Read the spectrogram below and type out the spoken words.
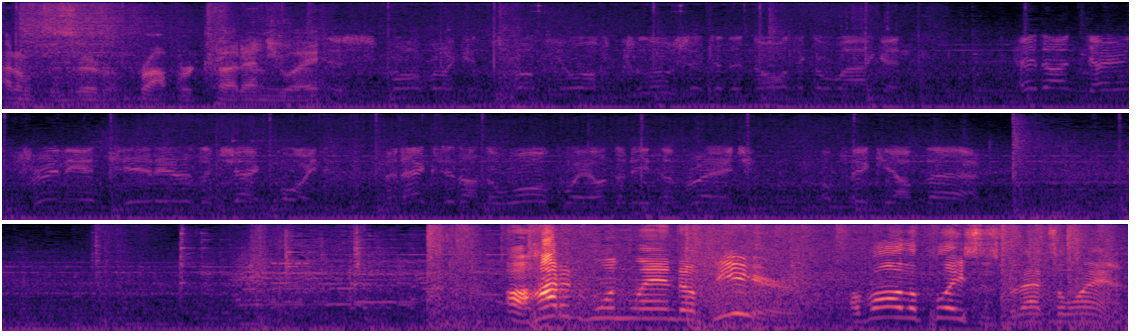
I don't deserve a proper cut anyway. Oh, how did one land up here? Of all the places for that to land.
